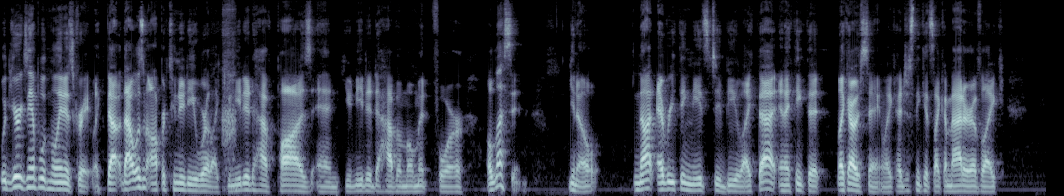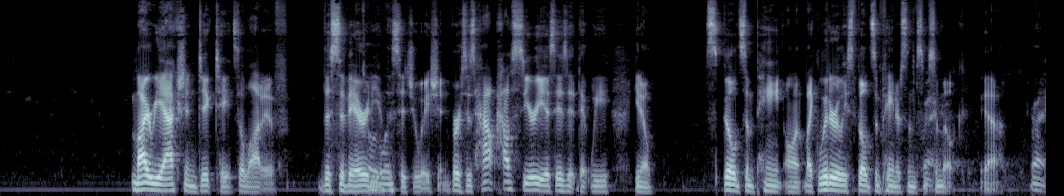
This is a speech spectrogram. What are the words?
your example with Milena is great. Like that that was an opportunity where like you needed to have pause and you needed to have a moment for a lesson. you know, not everything needs to be like that. And I think that, like I was saying, like I just think it's like a matter of like my reaction dictates a lot of the severity totally. of the situation versus how how serious is it that we, you know, spilled some paint on like literally spilled some paint or some some, right. some milk. Yeah. Right.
